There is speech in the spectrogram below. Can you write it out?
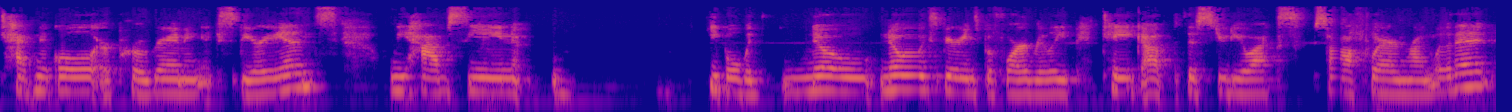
technical or programming experience. We have seen people with no no experience before really take up the studio x software and run with it.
